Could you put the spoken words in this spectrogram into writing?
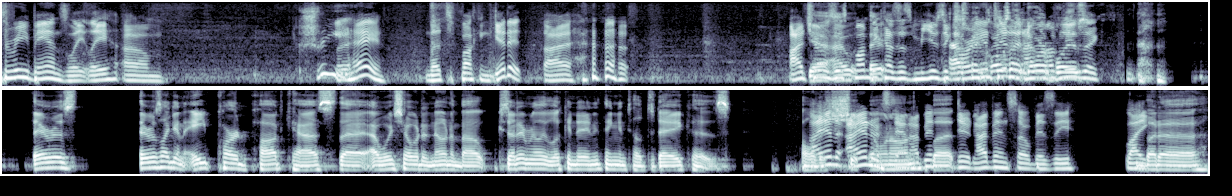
three bands lately. Um, but hey, let's fucking get it. I I chose Yeah, this I- one there- because it's music oriented. close that and I love please. music. there was there was like an eight part podcast that I wish I would have known about because I didn't really look into anything until today because all I, this under- shit I going understand. on. I've been, but dude. I've been so busy. Like, but uh,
